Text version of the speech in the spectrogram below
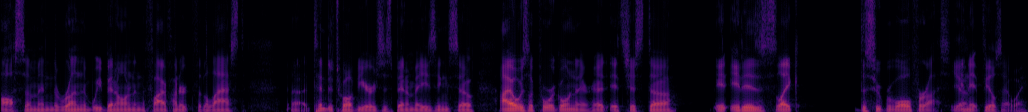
awesome, and the run that we've been on in the 500 for the last uh, 10 to 12 years has been amazing. So I always look forward to going there. It, it's just, uh, it, it is like the Super Bowl for us, Yeah. and it feels that way.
